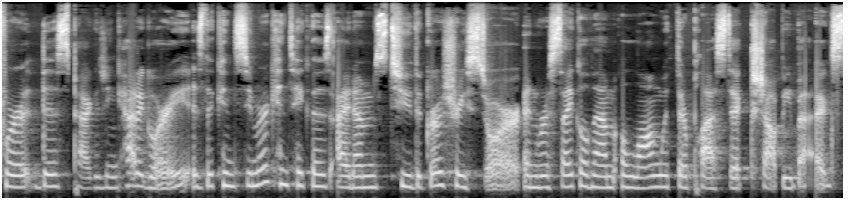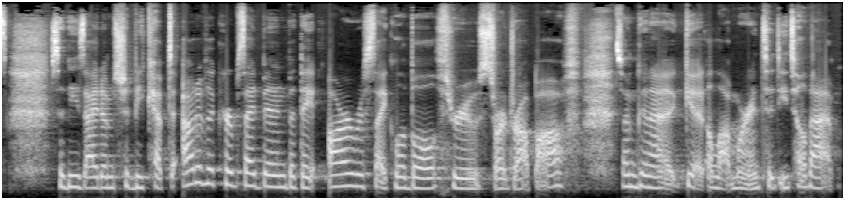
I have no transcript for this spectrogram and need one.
for this packaging category is the consumer can take those items to the grocery store and recycle them along with their plastic shopping bags. So these items should be kept out of the curbside bin, but they are recyclable through store drop off. So I'm going to get a lot more into detail that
